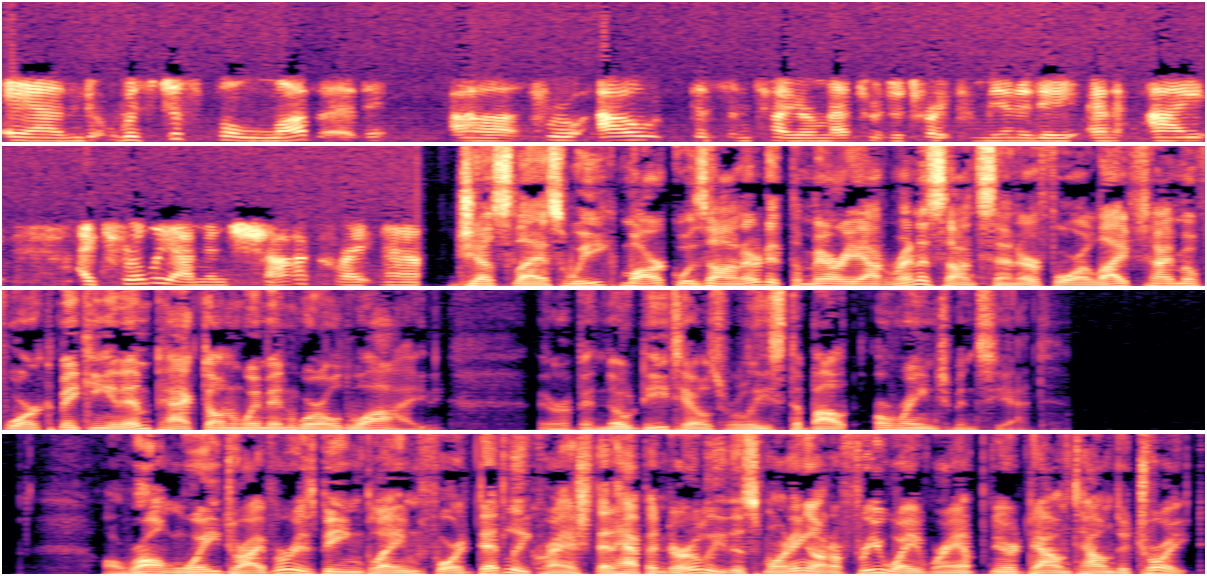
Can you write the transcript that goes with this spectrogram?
and was just beloved uh, throughout this entire Metro Detroit community. And I, I truly, I'm in shock right now. Just last week, Mark was honored at the Marriott Renaissance Center for a lifetime of work making an impact on women worldwide. There have been no details released about arrangements yet. A wrong way driver is being blamed for a deadly crash that happened early this morning on a freeway ramp near downtown Detroit.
